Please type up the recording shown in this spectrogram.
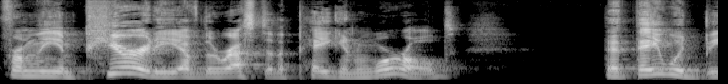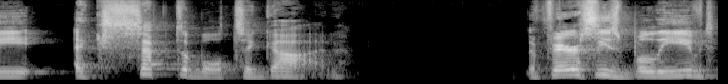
from the impurity of the rest of the pagan world, that they would be acceptable to God. The Pharisees believed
